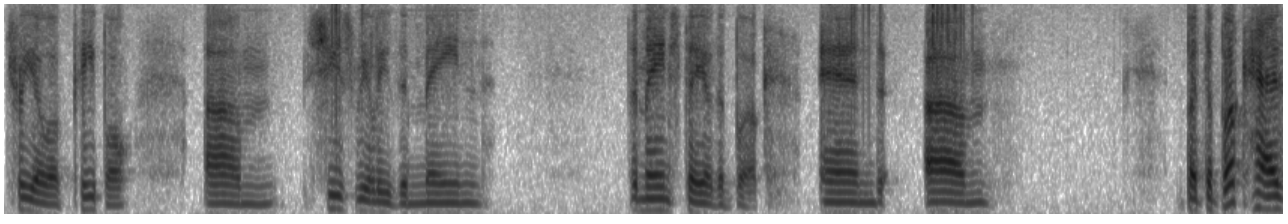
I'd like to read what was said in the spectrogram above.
trio of people, um, she's really the main the mainstay of the book, and um, but the book has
